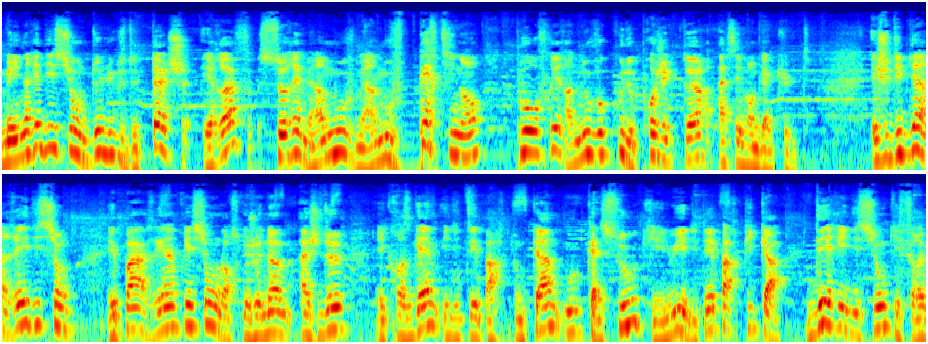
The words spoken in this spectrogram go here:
Mais une réédition deluxe de Touch et Ruff serait mais un move, mais un move pertinent pour offrir un nouveau coup de projecteur à ces mangas cultes. Et je dis bien réédition et pas réimpression lorsque je nomme H2 et Cross Game édité par Tonkam ou Kalsu qui est lui édité par Pika. Des rééditions qui feraient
